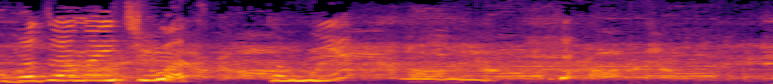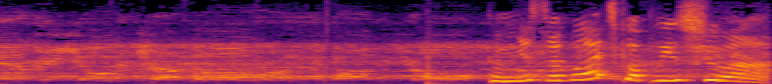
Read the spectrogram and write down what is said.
Куда же она идет? Ко мне? Собачка пришла.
